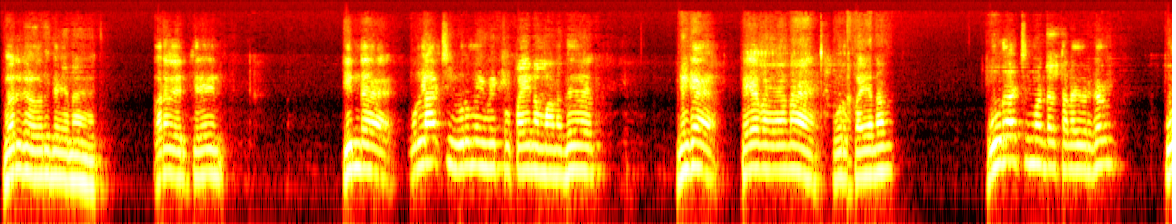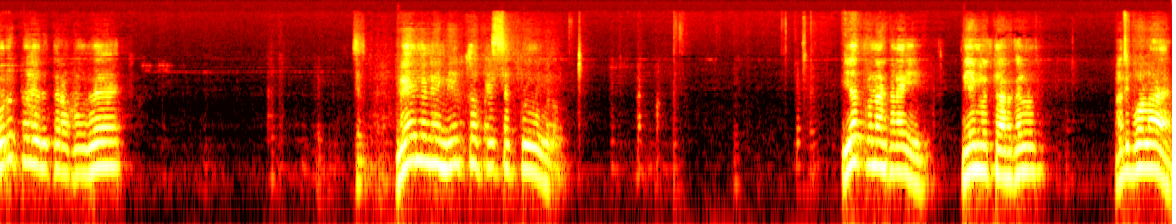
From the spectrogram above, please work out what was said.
வருக வருக என வரவேற்கிறேன். இந்த உள்ளாட்சி உரிமை மீட்பு பயணமானது மிக தேவையான ஒரு பயணம். ஊராட்சி மன்ற தலைவர்கள் பொறுப்பில் இருக்கிற போது மேல்நிலை நீக்க இயக்குநர்களை நியமித்தார்கள். அதுபோல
